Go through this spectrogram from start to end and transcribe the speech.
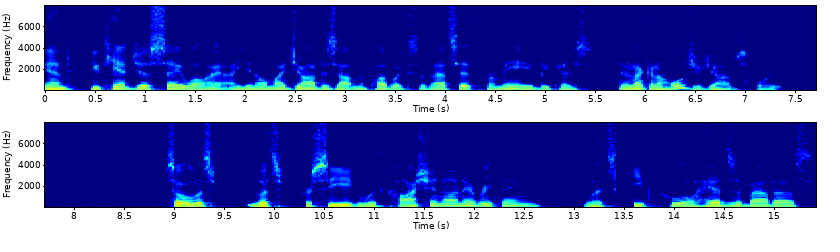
And you can't just say, well, I, I, you know, my job is out in the public, so that's it for me, because they're not going to hold your jobs for you. So let's let's proceed with caution on everything. Let's keep cool heads about us,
